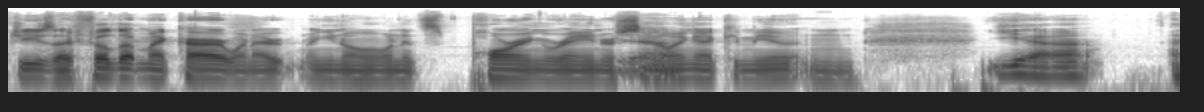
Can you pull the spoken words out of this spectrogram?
geez, I filled up my car when I, you know, when it's pouring rain or Yeah. snowing, I commute, and yeah.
